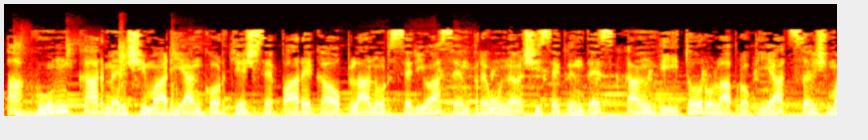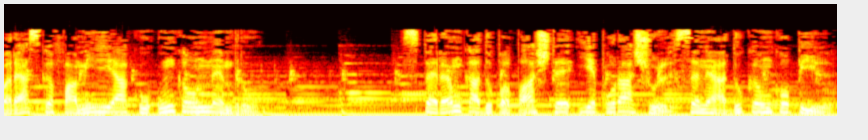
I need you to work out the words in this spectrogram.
Acum, Carmen și Marian Corcheș se pare că au planuri serioase împreună și se gândesc ca în viitorul apropiat să-și mărească familia cu încă un membru. Sperăm ca după Paște, iepurașul să ne aducă un copil.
